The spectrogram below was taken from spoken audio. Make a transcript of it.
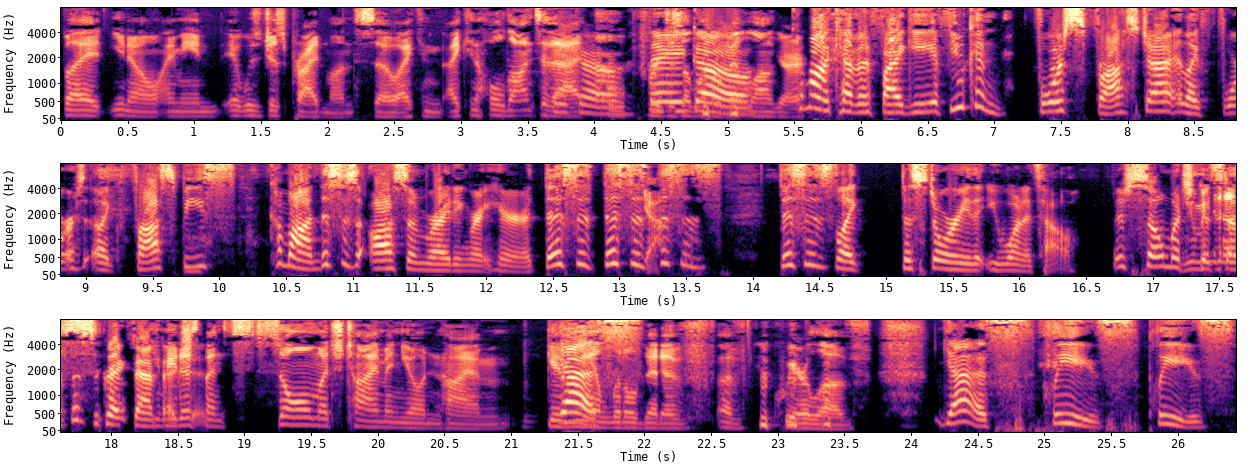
but you know, I mean, it was just Pride Month, so I can I can hold on to that hope for There just a little bit longer. Come on, Kevin Feige. If you can force frost giant like force like frost beasts, come on. This is awesome writing right here. This is this is Yeah. this is this is like the story that you want to tell. There's so much You good stuff. us- this is a great fan You made us spend so much time in Jotunheim. Give Yes. me a little bit of, of queer love. Yes, please, please,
